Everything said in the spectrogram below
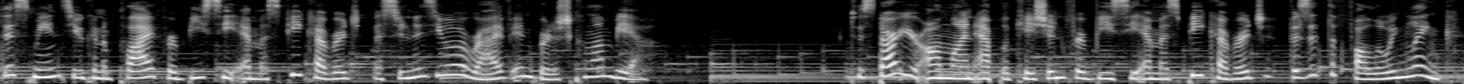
This means you can apply for BC MSP coverage as soon as you arrive in British Columbia. To start your online application for BC MSP coverage, visit the following link.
